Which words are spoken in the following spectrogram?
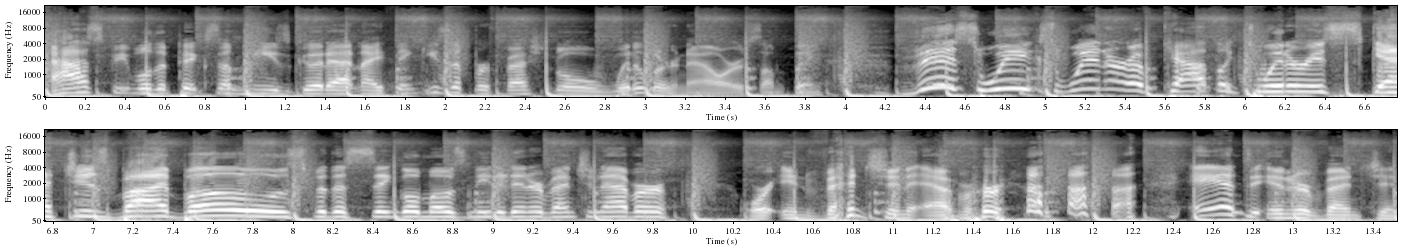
asked people to pick something he's good at, and I think he's a professional whittler now or something. This week's winner of Catholic Twitter is Sketches by Boze for the single most needed intervention ever, or invention ever, and intervention.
